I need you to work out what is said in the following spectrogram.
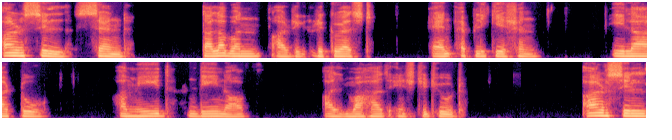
Arsil send talaban a re- request an application ila to Amid Dean of Al Mahad Institute. Arsil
